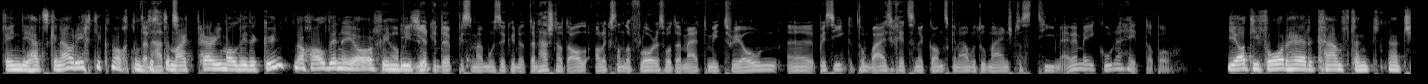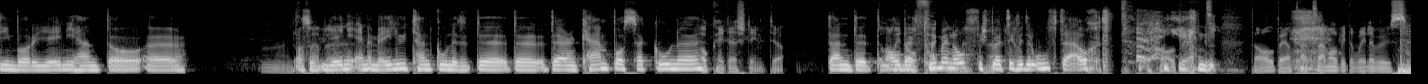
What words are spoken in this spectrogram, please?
finde ich, hat es genau richtig gemacht. Und, dann dass der Mike Perry mal wieder gönnt nach all diesen Jahren, Ja, finde aber ich so. irgendetwas, man muss ja genau. Dann hast du noch Alexander Flores, der Matt Mitrione äh, besiegt. Darum weiß ich jetzt nicht ganz genau, wo du meinst, dass das Team MMA gewonnen hat. Aber Ja, die vorher gekämpft haben, hat Jimbo Jeni haben da, äh, ich also glaube, jene MMA-Leute haben gewonnen, der, der Darren Campos hat gewonnen, Okay, das stimmt, ja. dann der Tumenov Albert Tumenov ist ja. plötzlich wieder auftaucht. Albert, der Albert hat es auch mal wieder wollen wissen.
